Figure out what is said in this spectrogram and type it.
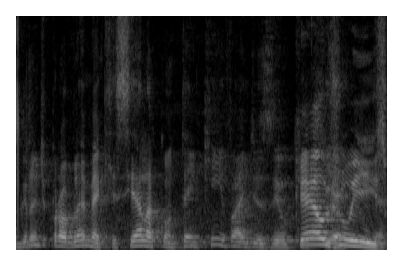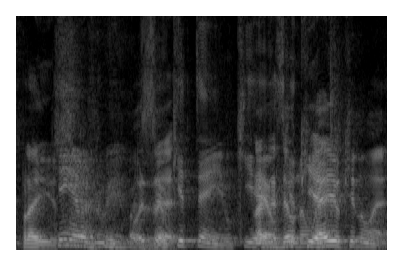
O grande problema é que se ela contém, quem vai dizer o que Quem é o que juiz para isso? Quem é o juiz? Vai Pois dizer é. o que tem, o que Vai é, dizer o que, o que não é e o que não é.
